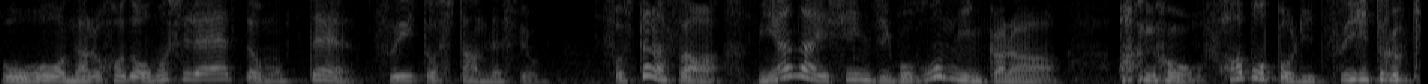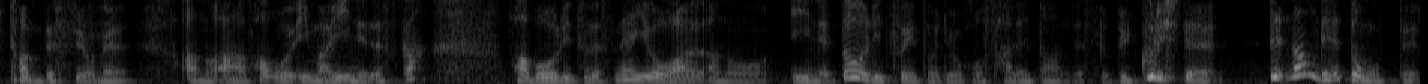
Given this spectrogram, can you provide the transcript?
おおなるほど面白いって思ってツイートしたんですよ。そしたらさ宮台真司ご本人からあのファボとリツイートが来たんですよね。あのあファボ今いいねですか？ファボ率ですね。要はあのいいねとリツイート両方されたんですよ。びっくりして。えなんで？と思って。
